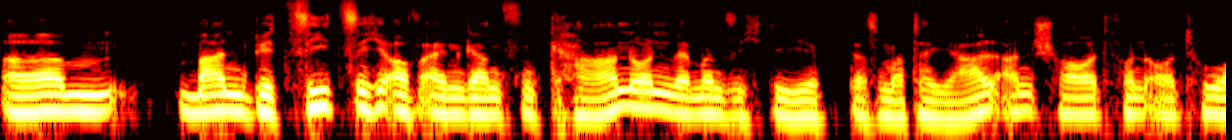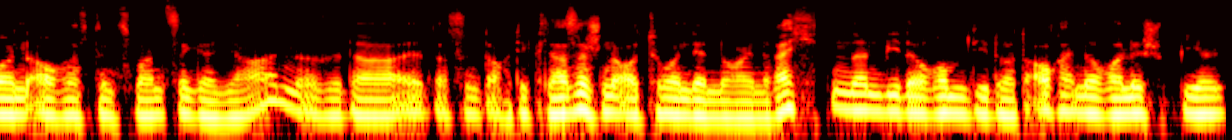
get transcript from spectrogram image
Ähm, man bezieht sich auf einen ganzen Kanon, wenn man sich die, das Material anschaut von Autoren auch aus den 20er Jahren. Also da, das sind auch die klassischen Autoren der neuen Rechten dann wiederum, die dort auch eine Rolle spielen.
